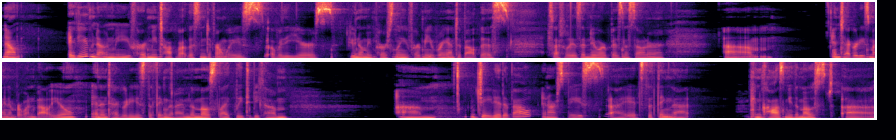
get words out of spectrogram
Now, if you've known me, you've heard me talk about this in different ways over the years. If you know me personally, you've heard me rant about this especially as a newer business owner. Um, integrity is my number one value, and integrity is the thing that I'm the most likely to become um, jaded about in our space. Uh, it's the thing that can cause me the most uh,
